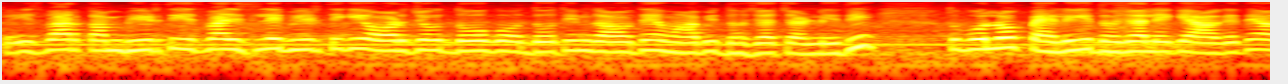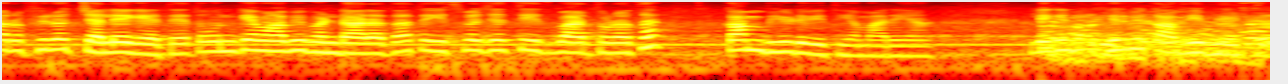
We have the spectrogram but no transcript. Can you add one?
तो इस बार कम भीड़ थी, इस बार इसलिए भीड़ थी कि और जो दो दो तीन गाँव थे, वहाँ भी ध्वजा चढ़नी थी। तो वो लोग पहले ही ध्वजा लेके आ गए थे और फिर वो चले गए थे। तो उनके वहाँ भी भंडारा था तो इस वजह से इस बार थोड़ा सा कम भीड़ हुई थी हमारे यहाँ। लेकिन फिर भी काफ़ी भीड़ थी।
